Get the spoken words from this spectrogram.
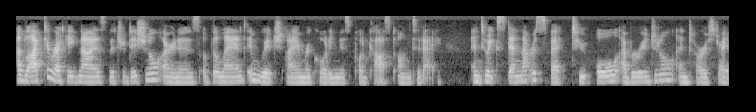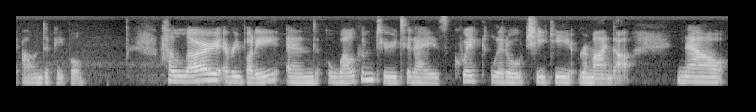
I'd like to recognize the traditional owners of the land in which I am recording this podcast on today, and to extend that respect to all Aboriginal and Torres Strait Islander people. Hello, everybody, and welcome to today's quick little cheeky reminder. Now,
